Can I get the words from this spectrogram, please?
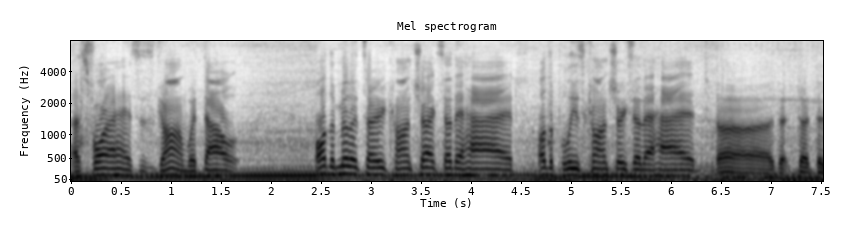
as far as it's gone without all the military contracts that they had, all the police contracts that they had, uh, the, the, the,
